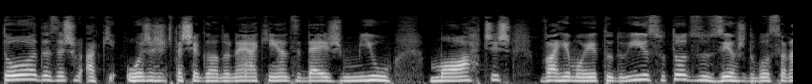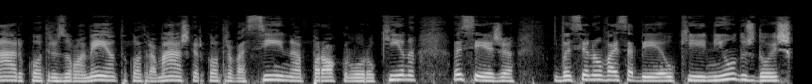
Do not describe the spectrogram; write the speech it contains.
todas as. Aqui, hoje a gente está chegando né, a 510 mil mortes, vai remoer tudo isso todos os erros do Bolsonaro contra isolamento, contra máscara, contra vacina, pró-cloroquina. Ou seja, você não vai saber o que nenhum dos dois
